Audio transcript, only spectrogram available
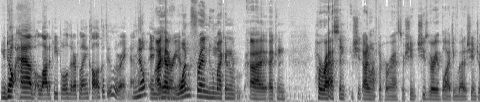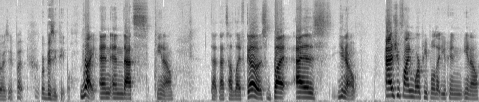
you don't have a lot of people that are playing Call of Cthulhu right now. No, in I have area. one friend whom I can I, I can harass, and she, I don't have to harass her. She she's very obliging about it. She enjoys it, but we're busy people. Right, and and that's you know, that that's how life goes. But as you know, as you find more people that you can you know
